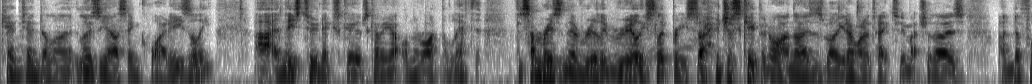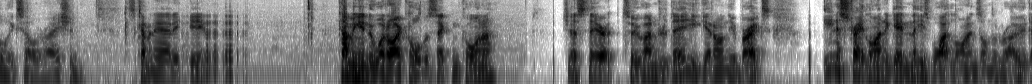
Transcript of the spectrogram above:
Can tend to lo- lose the end quite easily. Uh, and these two next curbs coming up on the right and the left, for some reason they're really, really slippery. So just keep an eye on those as well. You don't want to take too much of those under full acceleration. It's coming out of here. Coming into what I call the second corner. Just there at 200 there, you get on your brakes. In a straight line again, these white lines on the road,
